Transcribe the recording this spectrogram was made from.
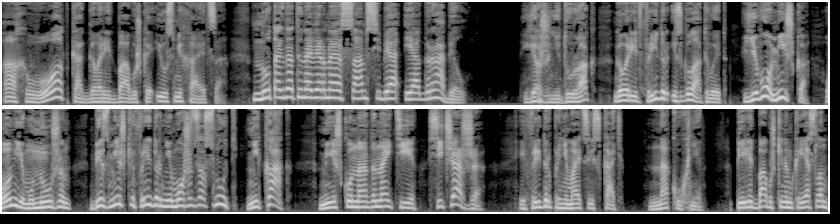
«Ах, вот как!» — говорит бабушка и усмехается. «Ну, тогда ты, наверное, сам себя и ограбил». «Я же не дурак», — говорит Фридер и сглатывает. «Его Мишка, он ему нужен. Без Мишки Фридер не может заснуть. Никак. Мишку надо найти. Сейчас же!» И Фридер принимается искать на кухне. Перед бабушкиным креслом,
